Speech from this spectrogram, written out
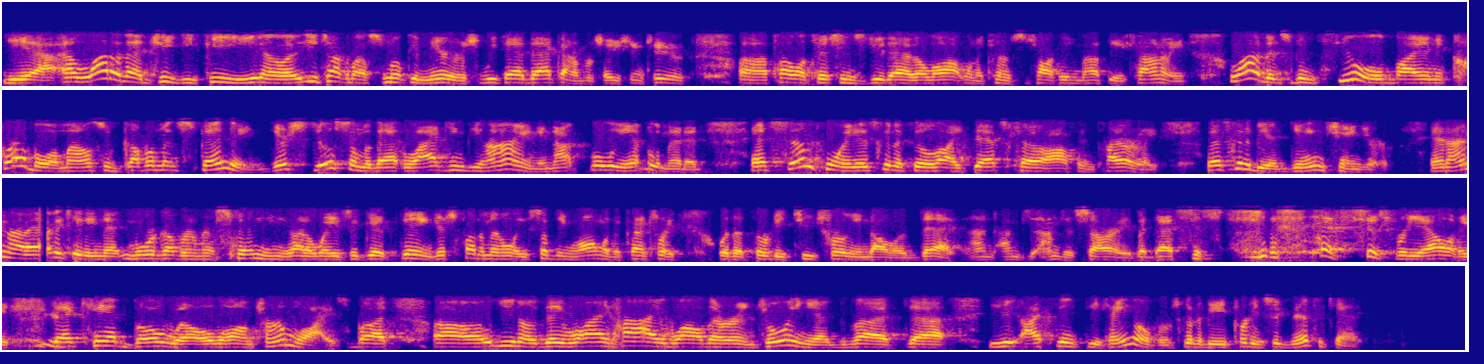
Yeah, a lot of that GDP, you know, you talk about smoke and mirrors. We've had that conversation too. Uh, politicians do that a lot when it comes to talking about the economy. A lot of it's been fueled by an incredible amounts of government spending. There's still some of that lagging behind and not fully implemented. At some point, it's going to feel like that's cut off entirely. That's going to be a game changer. And I'm not advocating that more government spending lot of ways is a good thing. There's fundamentally something wrong with a country with a 32 trillion dollar debt. I'm I'm I'm just sorry, but that's just that's just reality. That can't go well long term wise. But uh, you know they ride high while they're enjoying it. But uh, you, I think the hangover is going to be pretty significant.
